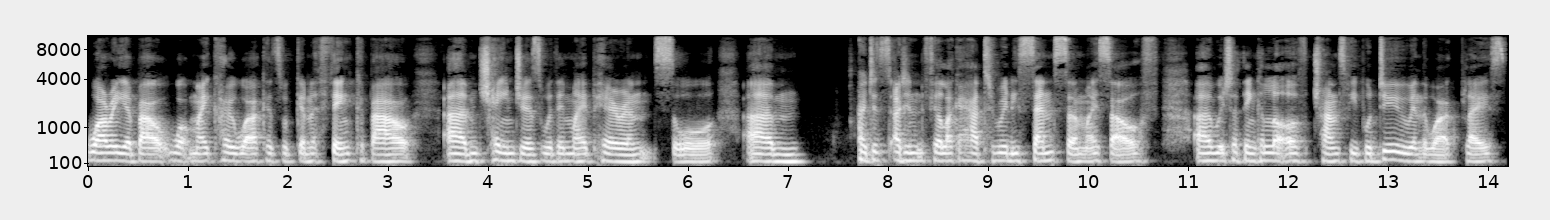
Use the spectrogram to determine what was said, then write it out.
worry about what my coworkers were going to think about um, changes within my appearance or um, I just I didn't feel like I had to really censor myself, uh, which I think a lot of trans people do in the workplace.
